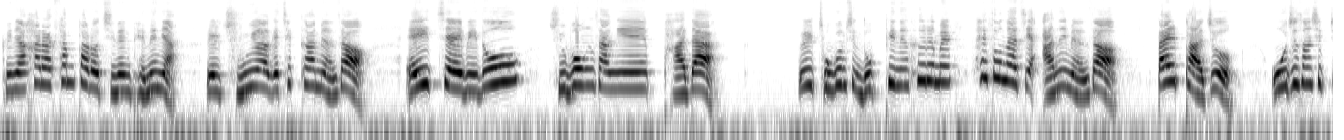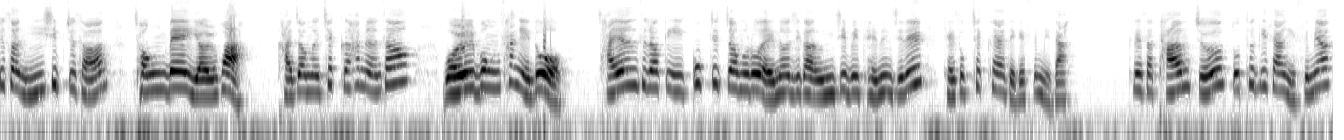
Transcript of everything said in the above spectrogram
그냥 하락 3파로 진행되느냐를 중요하게 체크하면서 HLB도 주봉상의 바닥 을 조금씩 높이는 흐름을 훼손하지 않으면서 빨파주, 5주선, 10주선, 20주선 정배 열화 가정을 체크하면서 월봉 상에도 자연스럽게 이 꼭지점으로 에너지가 응집이 되는지를 계속 체크해야 되겠습니다. 그래서 다음 주 또 특이사항 있으면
